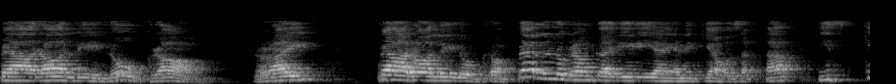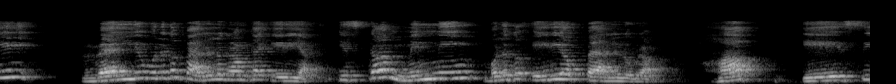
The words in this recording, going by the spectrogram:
parallelogram right parallelogram parallelogram का एरिया यानी क्या हो सकता? इसकी वैल्यू बोले तो पैरेललोग्राम का एरिया इसका मीनिंग बोले तो area of parallelogram half AC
